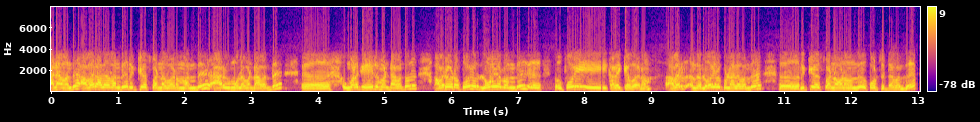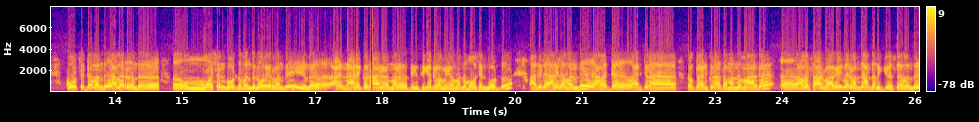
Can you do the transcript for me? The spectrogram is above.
ஆனா வந்து அவர் அதை வந்து ரிக்வெஸ்ட் பண்ண வேணும் வந்து ஆறு மூலவண்டா வந்து உங்களுக்கு ஏழுமண்டா வந்து ஒரு அவரோட போய் ஒரு லோயர் வந்து போய் கலைக்க வேணும். அவர் அந்த லோயருக்குள்ளால வந்து ரிக்வெஸ்ட் பண்ணவன வந்து கோர்ட் கிட்ட வந்து கோர்ட் கிட்ட வந்து அவர் அந்த மோஷன் போட்டு வந்து லோயர் வந்து இந்த நாளைக்கும் நாளைக்கோ திங்கட்கிழமையோ வந்து மோஷன் போட்டு அதுல அதுல வந்து அவற்ற அர்ச்சனா டாக்டர் அர்ச்சனா சம்பந்தமாக அவர் சார்பாக இவர் வந்து அந்த ரிக்வெஸ்ட்டை வந்து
